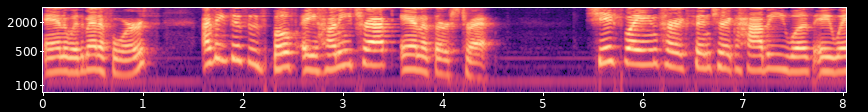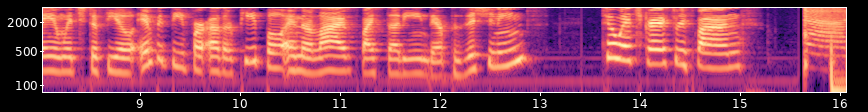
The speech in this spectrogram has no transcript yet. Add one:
and with metaphors. I think this is both a honey trap and a thirst trap. She explains her eccentric hobby was a way in which to feel empathy for other people and their lives by studying their positionings. To which Grace responds, nah,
